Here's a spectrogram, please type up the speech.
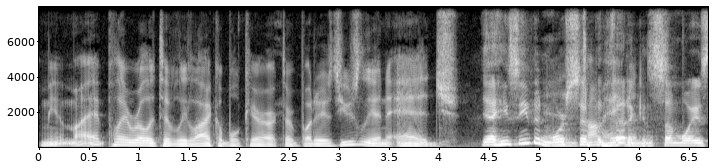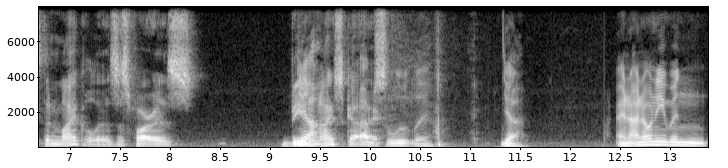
I mean, it might play a relatively likable character, but it's usually an edge. Yeah, he's even more And Tom sympathetic in some ways than Michael is, as far as being a nice guy. Absolutely. Yeah. And I don't even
